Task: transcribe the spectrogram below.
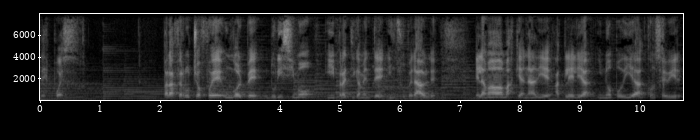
después. Para Ferruccio fue un golpe durísimo y prácticamente insuperable. Él amaba más que a nadie a Clelia y no podía concebir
